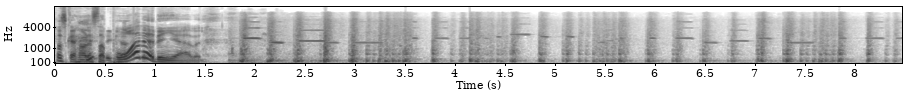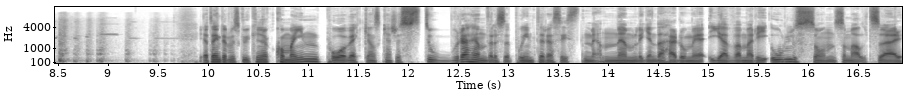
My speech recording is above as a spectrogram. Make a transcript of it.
Vad ska han nästan på dig din jävel? Jag tänkte att vi skulle kunna komma in på veckans kanske stora händelse på Inte rasistmän, nämligen det här då med Eva-Marie Olsson som alltså är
